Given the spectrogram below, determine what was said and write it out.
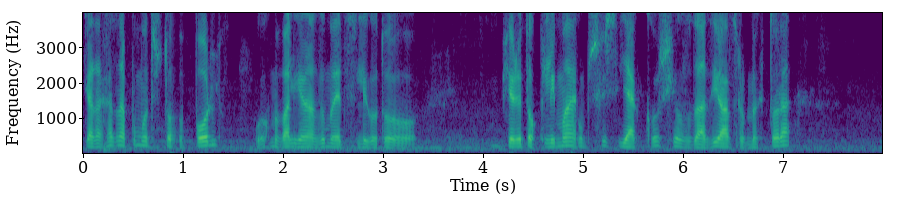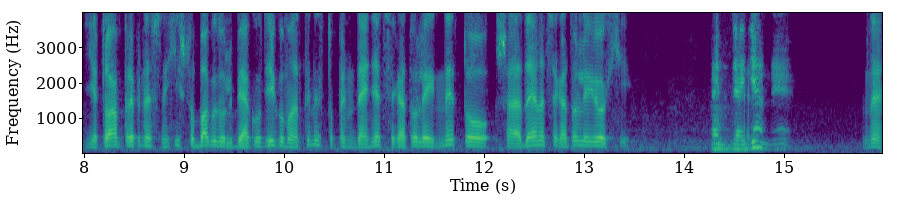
Καταρχάς να πούμε ότι στο poll που έχουμε βάλει για να δούμε έτσι λίγο το. Ποιο είναι το κλίμα, έχουν ψηφίσει 282 άνθρωποι μέχρι τώρα για το αν πρέπει να συνεχίσει τον πάγκο του Ολυμπιακού Διέγκο Μαρτίνεθ. Το 59% λέει ναι, το 41% λέει όχι. 59, ναι. Ναι.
